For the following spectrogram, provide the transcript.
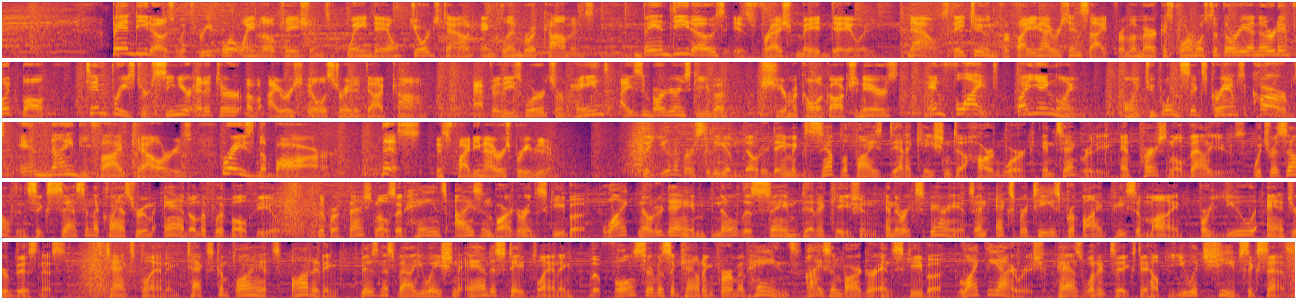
Banditos with three Fort Wayne locations Waynedale, Georgetown, and Glenbrook Commons. Banditos is fresh made daily. Now, stay tuned for Fighting Irish Insight from America's foremost authority on Notre Dame football, Tim Prister, senior editor of IrishIllustrated.com. After these words from Haines, Isenbarger, and Skiba, Shearer McCulloch Auctioneers, and Flight by Yuengling. Only 2.6 grams of carbs and 95 calories. Raise the bar. This is Fighting Irish Preview. The University of Notre Dame exemplifies dedication to hard work, integrity, and personal values, which result in success in the classroom and on the football field. The professionals at Haines, Isenbarger, and Skiba, like Notre Dame, know the same dedication, and their experience and expertise provide peace of mind for you and your business. Tax planning, tax compliance, auditing, business valuation, and estate planning, the full service accounting firm of Haines, Isenbarger, and Skiba, like the Irish, has what it takes to help you achieve success.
